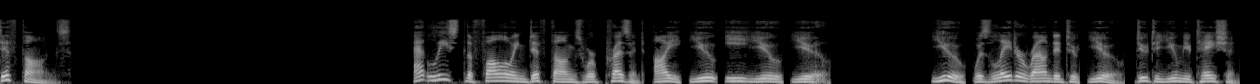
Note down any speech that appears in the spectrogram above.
Diphthongs At least the following diphthongs were present, i, u, eu, u. U, was later rounded to, u, due to U mutation.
